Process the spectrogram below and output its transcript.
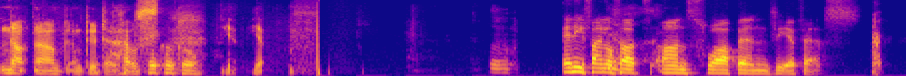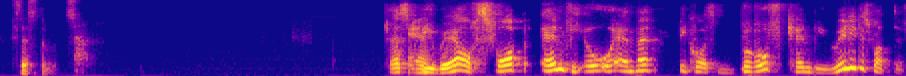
no no i'm, I'm good okay. How's... cool, cool, cool. yeah yeah uh, any final Yeah. thoughts on swap and zfs systems just And- beware of swap and the OOM because both can be really disruptive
